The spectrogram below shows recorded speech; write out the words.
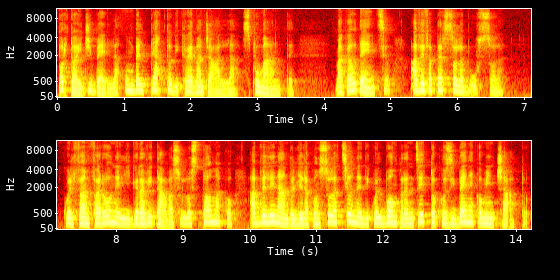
portò a Gibella un bel piatto di crema gialla, spumante, ma Gaudenzio aveva perso la bussola. Quel fanfarone gli gravitava sullo stomaco, avvelenandogli la consolazione di quel buon pranzetto così bene cominciato.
